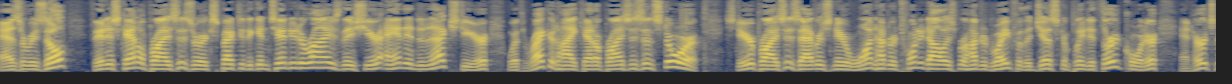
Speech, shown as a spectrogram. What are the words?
As a result, Finished cattle prices are expected to continue to rise this year and into next year with record high cattle prices in store. Steer prices averaged near $120 per hundredweight for the just completed third quarter and herd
